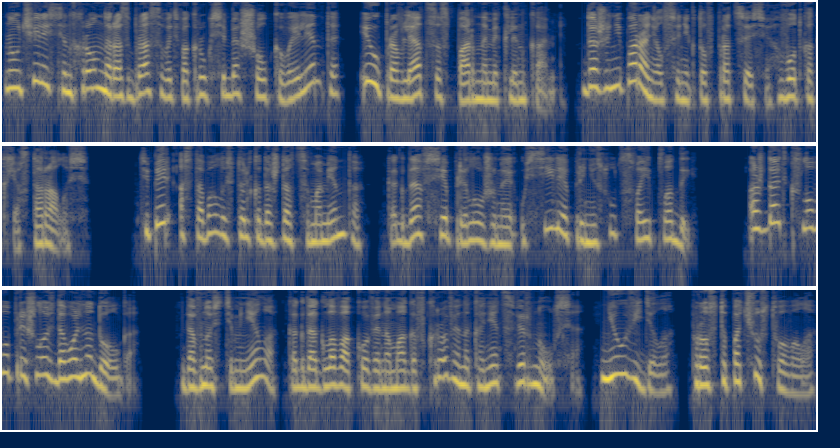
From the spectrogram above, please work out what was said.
научились синхронно разбрасывать вокруг себя шелковые ленты и управляться с парными клинками. Даже не поранился никто в процессе, вот как я старалась. Теперь оставалось только дождаться момента, когда все приложенные усилия принесут свои плоды. А ждать, к слову, пришлось довольно долго. Давно стемнело, когда глава Ковина магов крови наконец вернулся. Не увидела, просто почувствовала.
